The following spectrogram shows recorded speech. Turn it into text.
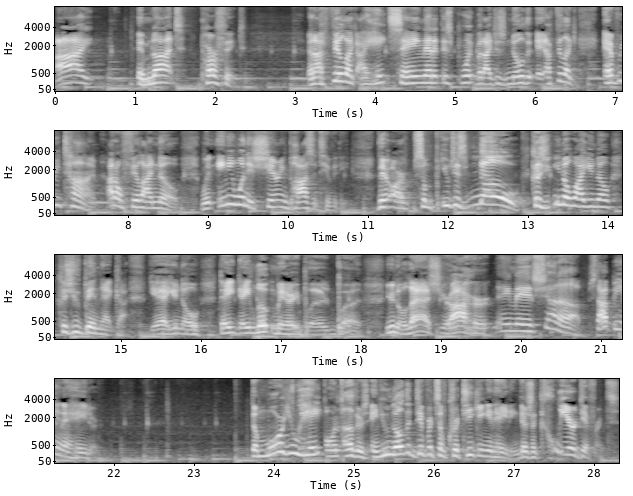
I am not perfect. And I feel like I hate saying that at this point, but I just know that I feel like every time, I don't feel I know, when anyone is sharing positivity, there are some, you just know, because you know why you know? Because you've been that guy. Yeah, you know, they, they look married, but, but, you know, last year I heard, hey man, shut up. Stop being a hater. The more you hate on others, and you know the difference of critiquing and hating, there's a clear difference.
